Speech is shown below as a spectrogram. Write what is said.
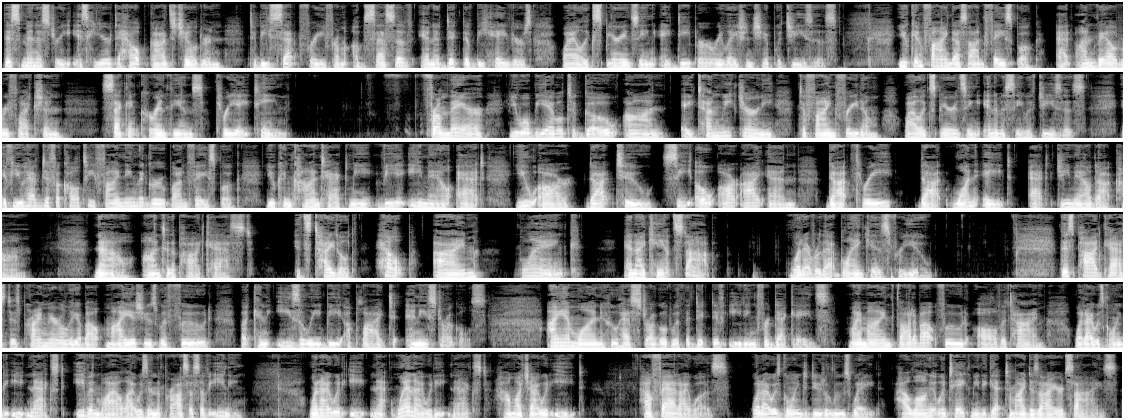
This ministry is here to help God's children to be set free from obsessive and addictive behaviors while experiencing a deeper relationship with Jesus. You can find us on Facebook at Unveiled Reflection 2 Corinthians 3:18. From there, you will be able to go on a 10 week journey to find freedom while experiencing intimacy with Jesus. If you have difficulty finding the group on Facebook, you can contact me via email at ur.2corin dot 3.18 at gmail.com. Now, on to the podcast. It's titled Help, I'm blank and I can't stop, whatever that blank is for you. This podcast is primarily about my issues with food, but can easily be applied to any struggles. I am one who has struggled with addictive eating for decades. My mind thought about food all the time, what I was going to eat next, even while I was in the process of eating. When I would eat ne- when I would eat next, how much I would eat, how fat I was, what I was going to do to lose weight, how long it would take me to get to my desired size.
